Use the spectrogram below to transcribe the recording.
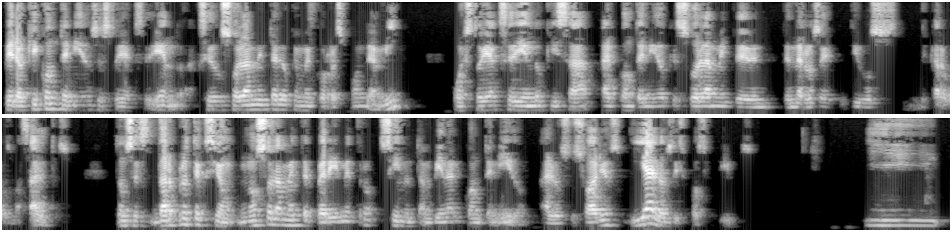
pero ¿a qué contenidos estoy accediendo? ¿Accedo solamente a lo que me corresponde a mí? ¿O estoy accediendo quizá al contenido que solamente deben tener los ejecutivos de cargos más altos? Entonces, dar protección no solamente al perímetro, sino también al contenido, a los usuarios y a los dispositivos. ¿Y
